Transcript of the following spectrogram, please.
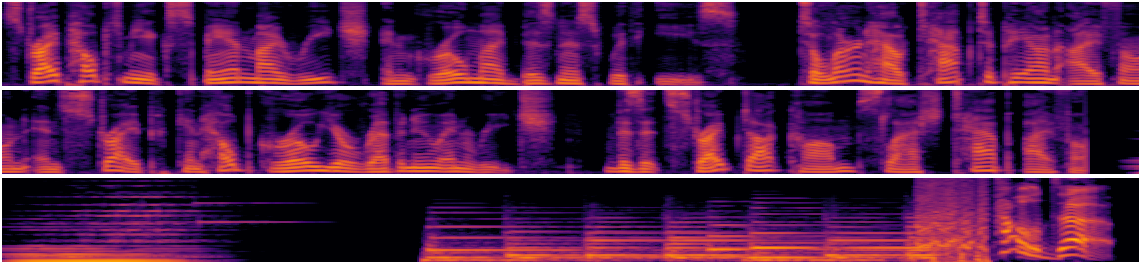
Stripe helped me expand my reach and grow my business with ease. To learn how Tap to Pay on iPhone and Stripe can help grow your revenue and reach, visit stripe.com slash tap iPhone. Hold up.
